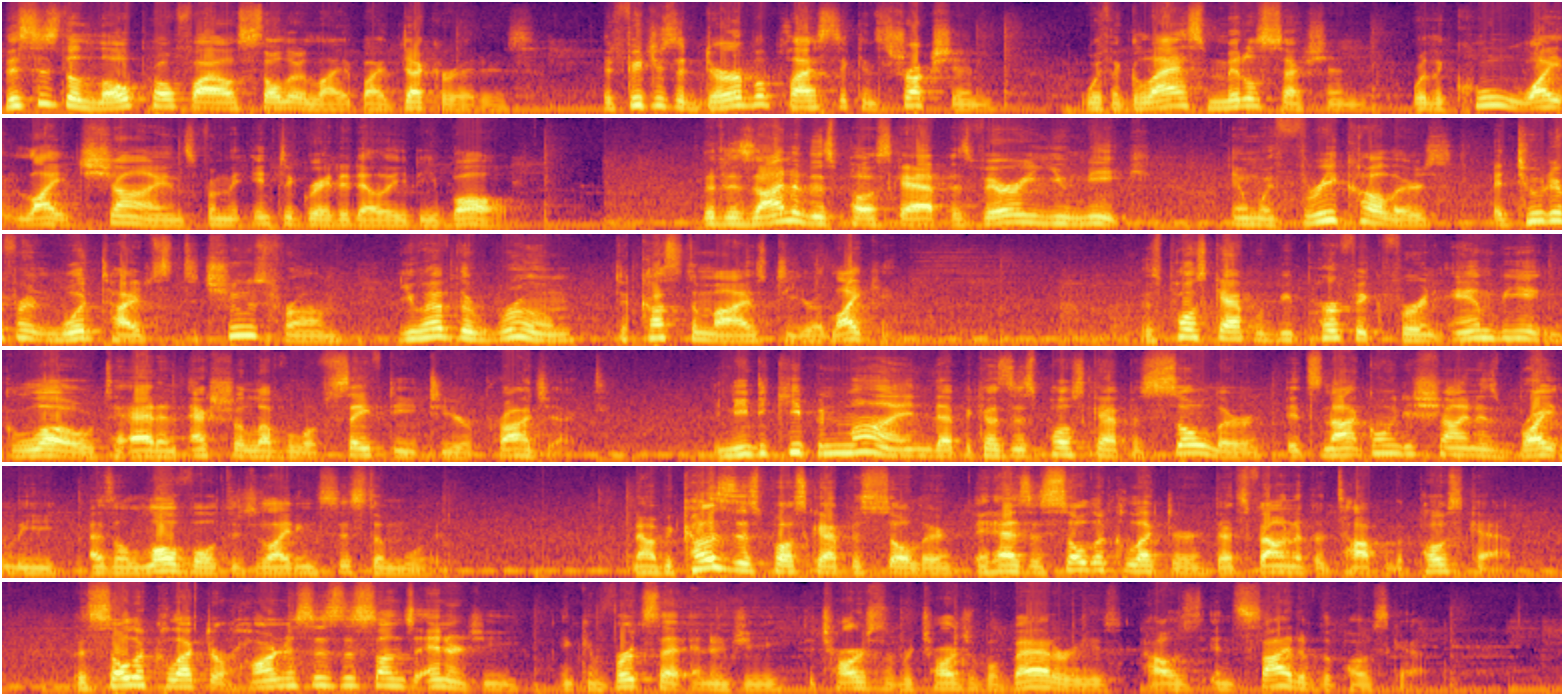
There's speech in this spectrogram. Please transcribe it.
This is the low profile solar light by Deckorators. It features a durable plastic construction with a glass middle section where the cool white light shines from the integrated LED bulb. The design of this post cap is very unique and with three colors and two different wood types to choose from, you have the room to customize to your liking. This post cap would be perfect for an ambient glow to add an extra level of safety to your project. You need to keep in mind that because this post cap is solar, it's not going to shine as brightly as a low voltage lighting system would. Now because this post cap is solar, it has a solar collector that's found at the top of the post cap. The solar collector harnesses the sun's energy and converts that energy to charge the rechargeable batteries housed inside of the post cap.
